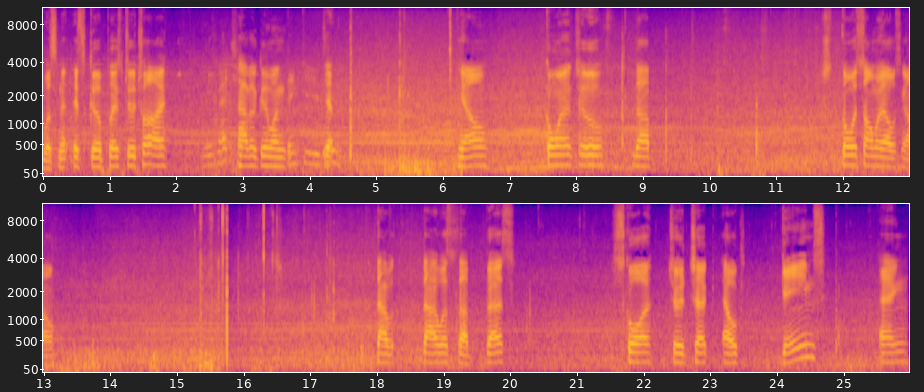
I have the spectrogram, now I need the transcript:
Was it's a good place to try. You betcha. Have a good one. Thank you. You too. Yep. Now going to the go somewhere else. now. That that was the best score to check out games and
